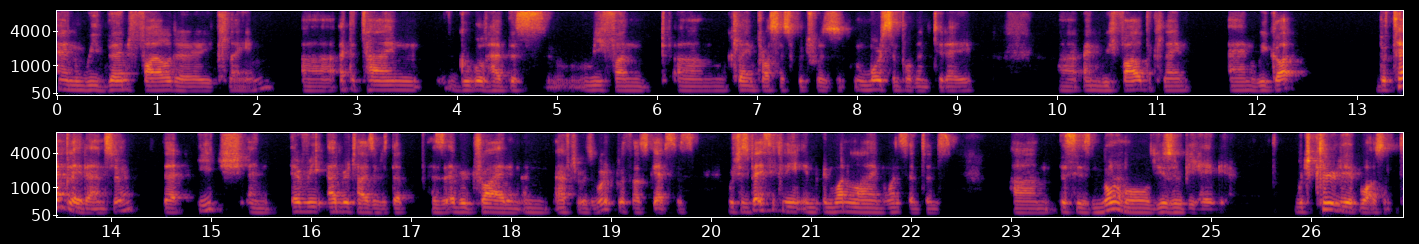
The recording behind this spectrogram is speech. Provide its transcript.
and we then filed a claim. Uh, at the time, Google had this refund um, claim process, which was more simple than today, uh, and we filed the claim, and we got the template answer that each and every advertiser that has ever tried and, and afterwards worked with us gets, which is basically in, in one line, one sentence um, this is normal user behavior, which clearly it wasn't.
